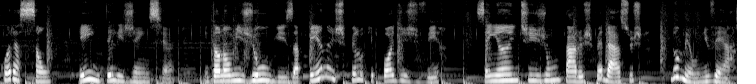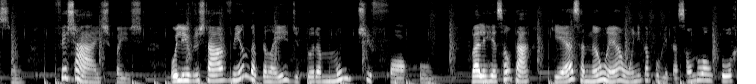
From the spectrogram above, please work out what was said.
coração e inteligência. Então não me julgues apenas pelo que podes ver, sem antes juntar os pedaços do meu universo. Fecha aspas. O livro está à venda pela editora Multifoco. Vale ressaltar que essa não é a única publicação do autor,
